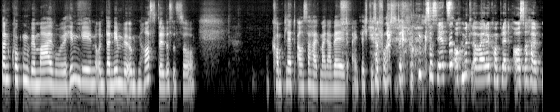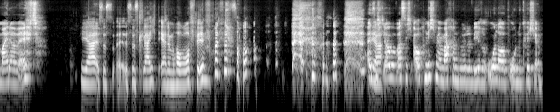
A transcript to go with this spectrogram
dann gucken wir mal, wo wir hingehen und dann nehmen wir irgendein Hostel. Das ist so komplett außerhalb meiner Welt eigentlich, diese ja. Vorstellung. Ist das jetzt auch mittlerweile komplett außerhalb meiner Welt? Ja, es ist, es ist gleicht eher einem Horrorfilm oder so. Also ja. ich glaube, was ich auch nicht mehr machen würde, wäre Urlaub ohne Küche.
